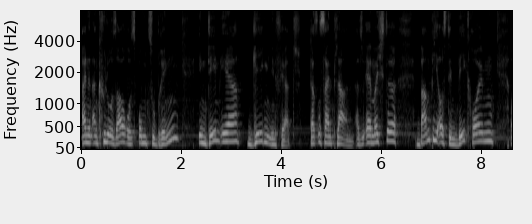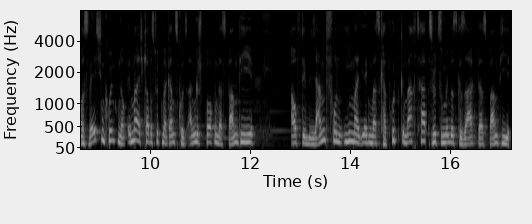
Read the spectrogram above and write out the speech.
einen Ankylosaurus umzubringen, indem er gegen ihn fährt. Das ist sein Plan. Also er möchte Bumpy aus dem Weg räumen, aus welchen Gründen auch immer. Ich glaube, es wird mal ganz kurz angesprochen, dass Bumpy auf dem Land von ihm mal irgendwas kaputt gemacht hat. Es wird zumindest gesagt, dass Bumpy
